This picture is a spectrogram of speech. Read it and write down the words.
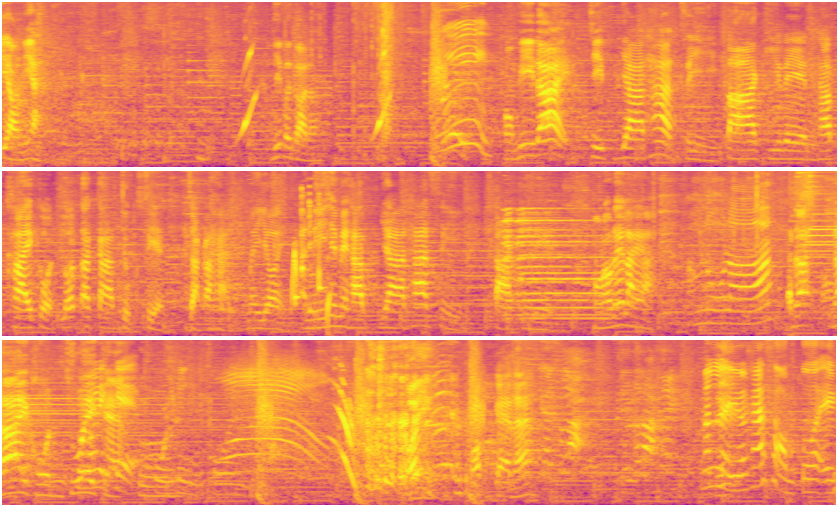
พิษก่อนอะพี่เอาเนี่ยพี่ไปก่อนนะอุ้ยของพี่ได้จิบยาธาตุสี่ตากีเรนครับคลายกดลดอาการจุกเสียดจากอาหารไม่ย่อย อันนี้ใช่ไหมครับ ยาธาตุสี่ตากีเรนของเราได้อะไรอะ ของหนูเหรอ ได้ได้คนช่วยแกะปูนหนึ่งคน เฮ้ยป๊อปแกะนะมันเหลืออยู่แค่สองตัวเอง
